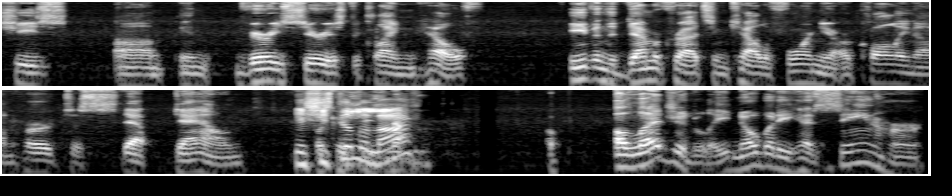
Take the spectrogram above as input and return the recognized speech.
She's um, in very serious declining health. Even the Democrats in California are calling on her to step down. Is she still she's not- alive? allegedly nobody has seen her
